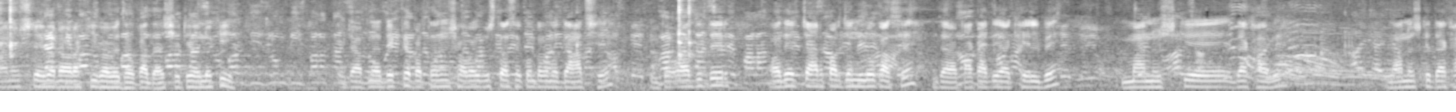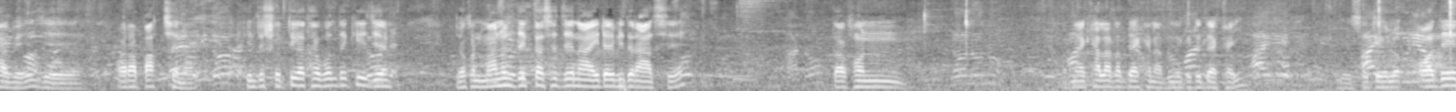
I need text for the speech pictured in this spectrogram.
মানুষকে এবারে ওরা কীভাবে ধোকা দেয় সেটি হলো কি? এটা আপনারা দেখতে পারতেছেন, সবাই বুঝতে আছে কোনটার মধ্যে আছে। কিন্তু ওদের ওদের চার পাঁচজন লোক আছে যারা টাকা দেওয়া খেলবে, মানুষকে দেখাবে মানুষকে দেখাবে যে ওরা পাচ্ছে না। কিন্তু সত্যি কথা বলতে কি যে, যখন মানুষ দেখতেছে যে না, এটার ভিতরে আছে, তখন আপনার খেলাটা দেখেন, আপনাদেরকে একটু দেখাই। সেটি হলো ওদের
